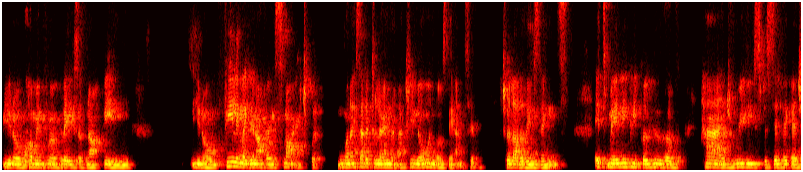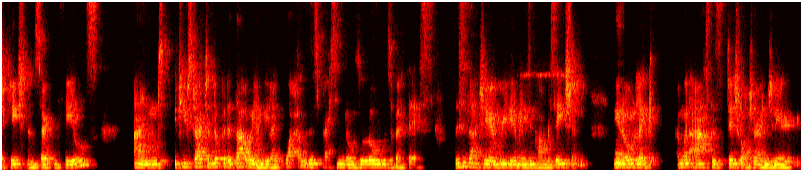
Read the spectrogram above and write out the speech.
you know, coming from a place of not being, you know, feeling like you're not very smart. But when I started to learn that actually no one knows the answer to a lot of these things, it's mainly people who have had really specific education in certain fields. And if you start to look at it that way and be like, wow, this person knows loads about this, this is actually a really amazing conversation. You know, like I'm going to ask this dishwasher engineer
